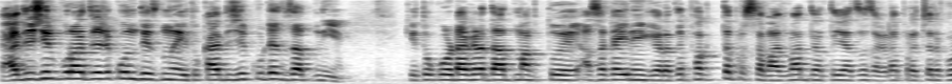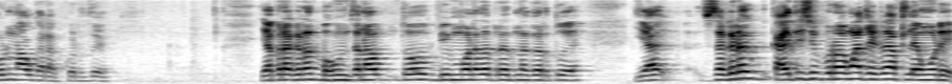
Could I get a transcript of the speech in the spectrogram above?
कायदेशीर पुरावे त्याचे कोणतेच नाही. तो कायदेशीर कुठेच जात नाही आहे की तो कोर्टाकडे दात मागतोय असं काही नाही करत आहे. फक्त समाज माध्यमात याचा सगळा प्रचार करून नाव खराब करतोय. या प्रकरणात भाऊंचं नाव तो बिंबवण्याचा प्रयत्न करतोय. या सगळं कायदेशीर पुरावा माझ्याकडे असल्यामुळे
